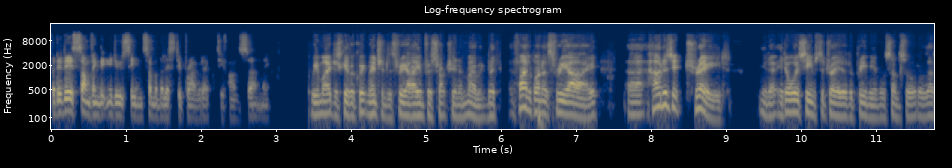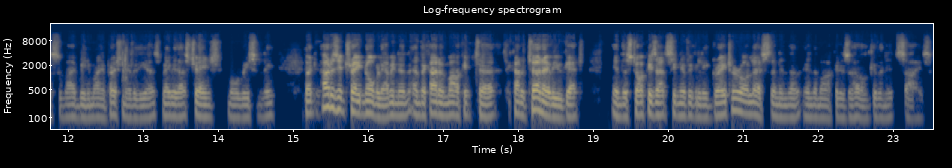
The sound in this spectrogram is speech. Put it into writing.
but it is something that you do see in some of the listed private equity funds certainly. We might just give a quick mention to 3i infrastructure in a moment but the final point of 3i uh, how does it trade? You know it always seems to trade at a premium of some sort or that's been my impression over the years. Maybe that's changed more recently. But how does it trade normally? I mean and, and the kind of market uh, the kind of turnover you get in the stock is that significantly greater or less than in the in the market as a whole given its size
